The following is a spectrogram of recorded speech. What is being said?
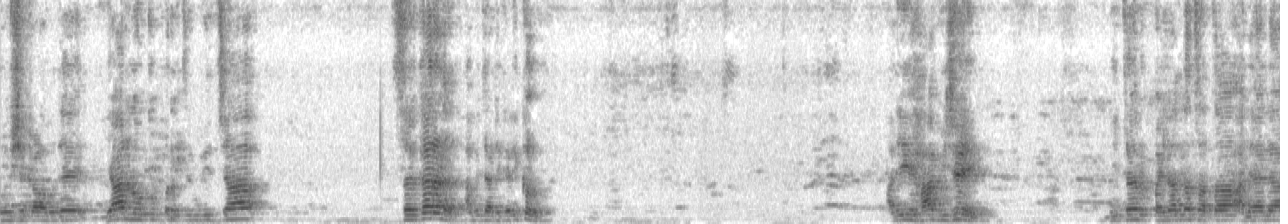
भविष्यकाळामध्ये या लोकप्रतिनिधीच्या सहकार्यानं आम्ही त्या ठिकाणी करू. आणि हा विजय मी तर पहिल्यांदाच आता आल्या आल्या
